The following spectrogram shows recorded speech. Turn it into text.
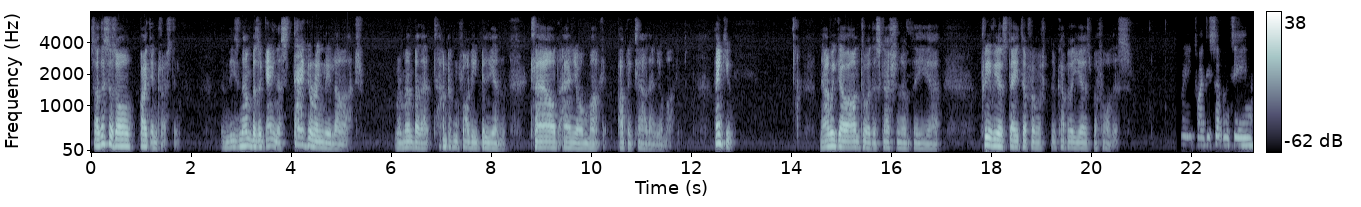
So this is all quite interesting. And these numbers, again, are staggeringly large. Remember that 140 billion cloud annual market, public cloud annual market. Thank you. Now we go on to a discussion of the uh, previous data from a couple of years before this. 2017,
